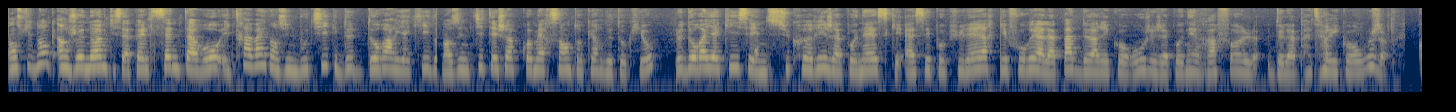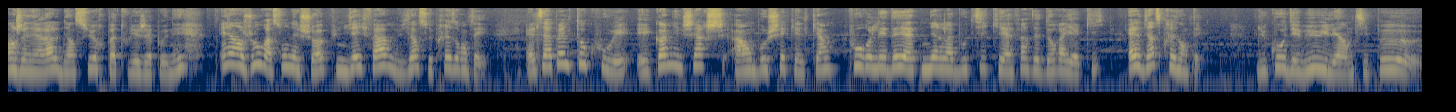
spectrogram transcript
Ensuite donc un jeune homme qui s'appelle Sentaro et qui travaille dans une boutique de dorayaki dans une petite échoppe commerçante au cœur de Tokyo. Le dorayaki c'est une sucrerie japonaise qui est assez populaire, qui est fourrée à la pâte de haricots rouges. Les japonais raffolent de la pâte de haricots rouges. En général bien sûr, pas tous les japonais. Et un jour à son échoppe, une vieille femme vient se présenter. Elle s'appelle Tokue et comme il cherche à embaucher quelqu'un pour l'aider à tenir la boutique et à faire des dorayaki, elle vient se présenter. Du coup, au début, il est un petit peu euh,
